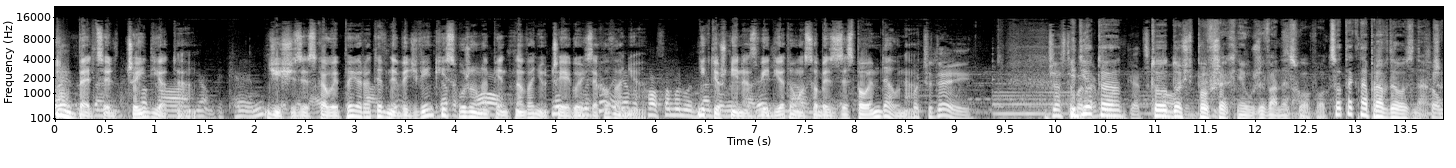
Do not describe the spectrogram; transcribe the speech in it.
imbecyl czy idiota. Dziś zyskały pejoratywne wydźwięki, służą napiętnowaniu czyjegoś zachowania. Nikt już nie nazwie idiotą osoby z zespołem Downa. Idiota to dość powszechnie używane słowo. Co tak naprawdę oznacza?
